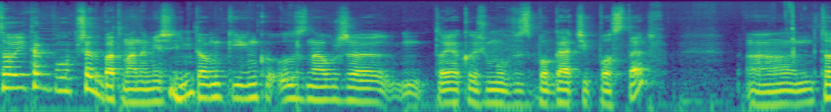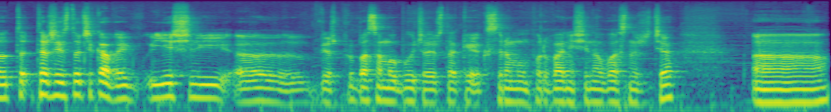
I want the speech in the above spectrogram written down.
to i tak było przed Batmanem. Jeśli Mhm. Tom King uznał, że to jakoś mu wzbogaci postać, to te, też jest to ciekawe. Jeśli, e, wiesz, próba samobójcza, już takie ekstremum porwanie się na własne życie, e,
